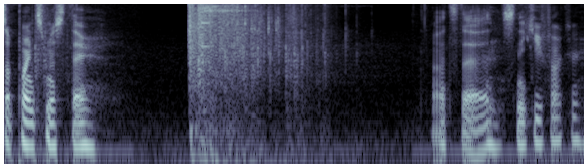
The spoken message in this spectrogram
Ah, of points missed there. That's the sneaky fucker.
